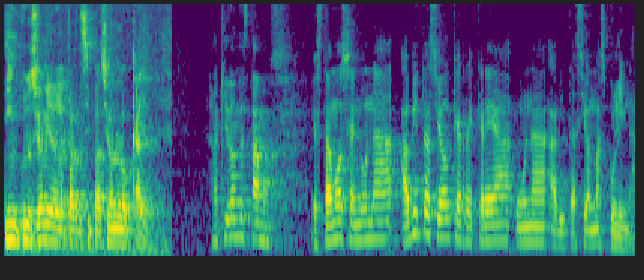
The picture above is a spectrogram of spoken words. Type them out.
inclusión y de la participación local. ¿Aquí dónde estamos? Estamos en una habitación que recrea una habitación masculina.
